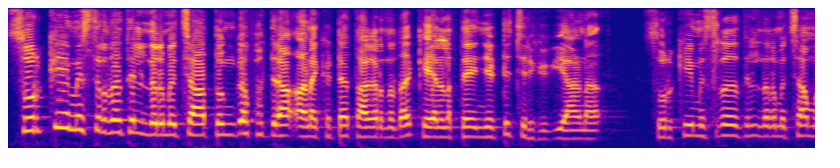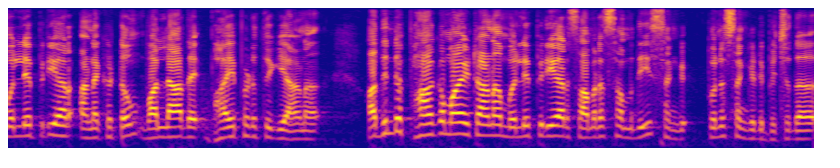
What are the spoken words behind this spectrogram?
സുർക്കി മിശ്രിതത്തിൽ നിർമ്മിച്ച തുംഗഭദ്ര അണക്കെട്ട് തകർന്നത് കേരളത്തെ ഞെട്ടിച്ചിരിക്കുകയാണ്. സുർക്കി മിശ്രിതത്തിൽ നിർമ്മിച്ച മുല്ലപ്പെരിയാർ അണക്കെട്ടും വല്ലാതെ ഭയപ്പെടുത്തുകയാണ്. അതിന്റെ ഭാഗമായിട്ടാണ് മുല്ലപ്പെരിയാർ സമരസമിതി സംഘ- പുനഃസംഘടിപ്പിച്ചത്.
